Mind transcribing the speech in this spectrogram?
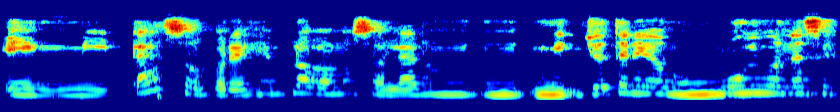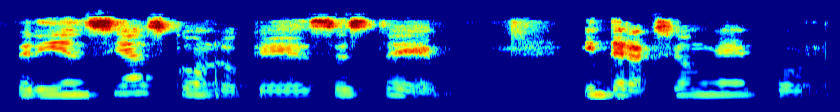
En mi caso, por ejemplo, vamos a hablar, yo he tenido muy buenas experiencias con lo que es este, interacción eh, por,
